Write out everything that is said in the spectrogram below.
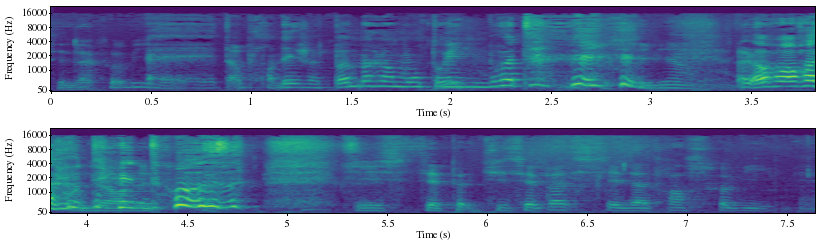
c'est de la phobie. Eh, T'en prends déjà pas mal en montant Oui. une boîte. Je sais bien. Alors en rajouter une de- dose. Tu sais pas, tu sais pas si c'est de la transphobie. mais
